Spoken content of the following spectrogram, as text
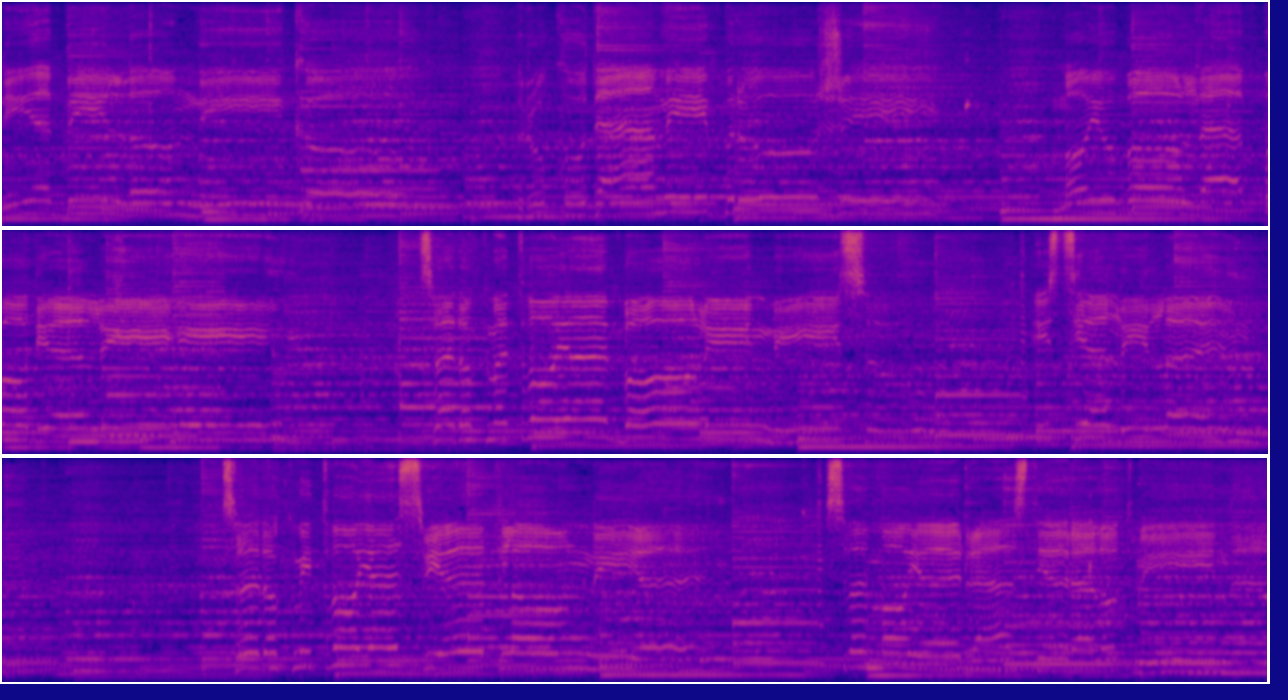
Nije bilo niko. Ruku da mi pruži Moju bol da podijeli. Sve dok me tvoje boli sve dok mi tvoje svjetlo nije sve moje rastjeralo tmine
